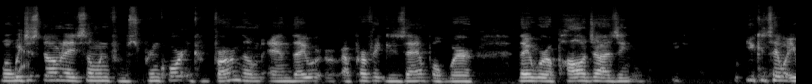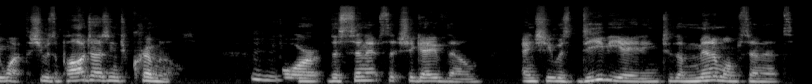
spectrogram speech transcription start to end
Well, we yeah. just nominated someone from Supreme Court and confirmed them, and they were a perfect example where they were apologizing. You can say what you want. She was apologizing to criminals mm-hmm. for the sentence that she gave them, and she was deviating to the minimum sentence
